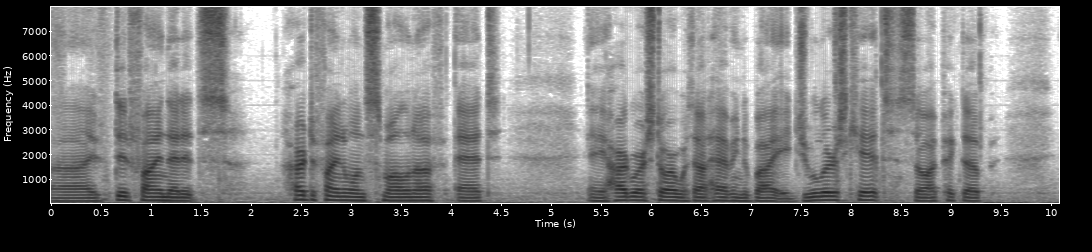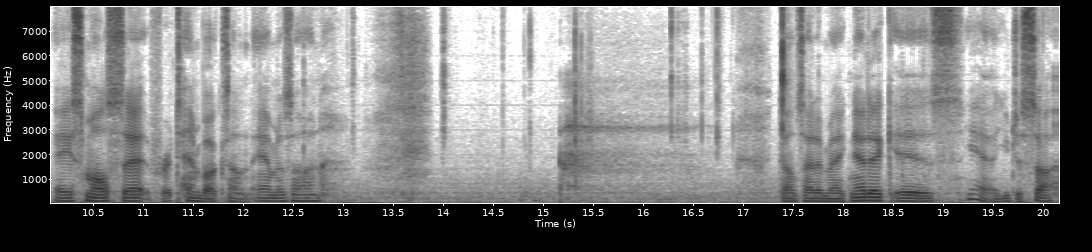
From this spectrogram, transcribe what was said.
Uh, I did find that it's hard to find one small enough at a hardware store without having to buy a jeweler's kit, so I picked up a small set for 10 bucks on Amazon. Downside of magnetic is, yeah, you just saw.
